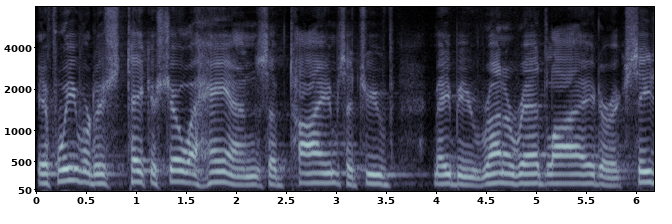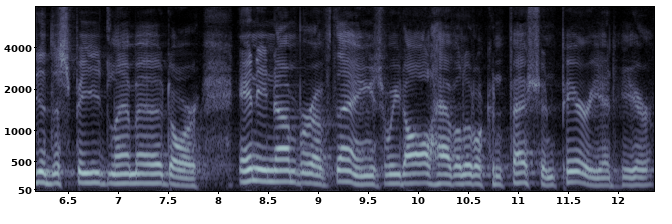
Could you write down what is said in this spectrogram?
If we were to take a show of hands of times that you've maybe run a red light or exceeded the speed limit or any number of things, we'd all have a little confession period here.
